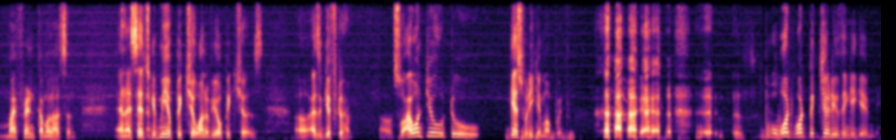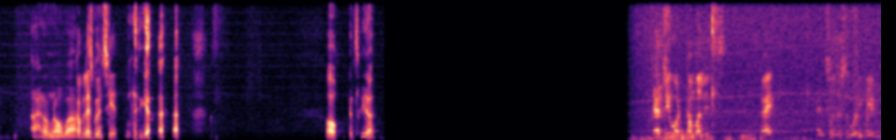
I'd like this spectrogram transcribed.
my friend Kamal Haasan. And I said, give me a picture, one of your pictures, uh, as a gift to him. Uh, so I want you to guess what he came up with. What, what picture do you think he gave me? I don't know. But Come, let's go and see it. yeah. Oh, it's here. Tells you what Kamal is, right? And so this is what he gave me.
